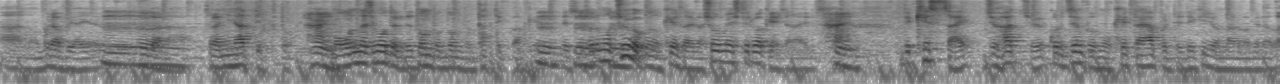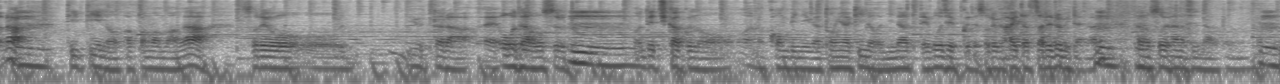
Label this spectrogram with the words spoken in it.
あのグラフやウーバーがそれは担っていくと、はい。もう同じモデルでどんどんどんどん立っていくわけですよ、うん。それも中国の経済が証明してるわけじゃないですか、はい。で決済受発注これ全部もう携帯アプリでできるようになるわけだから、うん。TT のパパママがそれを言ったらえーオーダーをすると。う、ん。で近くのあのコンビニが問屋機能になってゴジェックでそれが配達されるみたいなね、うん。多分そういう話になると思うね、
